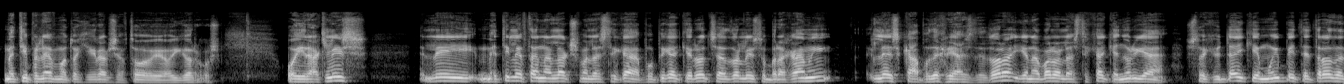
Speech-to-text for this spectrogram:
με τι πνεύμα το έχει γράψει αυτό ο Γιώργος. Ο Ηρακλής Λέει με τι λεφτά να αλλάξουμε ελαστικά. Που πήγα και ρώτησα εδώ, λέει στον Πραγάμι, λες κάπου, δεν χρειάζεται τώρα, για να βάλω ελαστικά καινούρια στο Hyundai και μου είπε η τετράδα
